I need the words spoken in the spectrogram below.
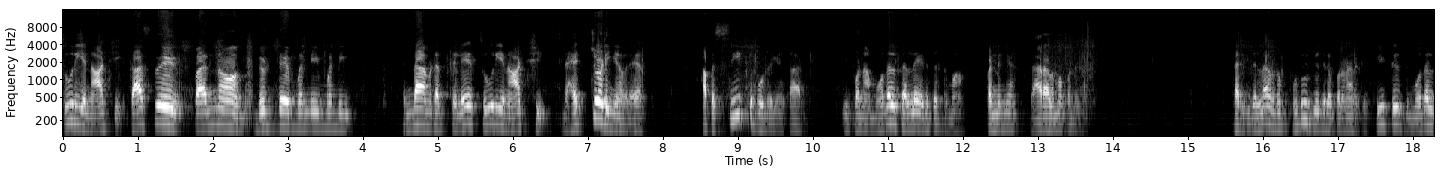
சூரியன் ஆட்சி. காசு பணம் துட்டு மணி மணி ரெண்டாம் இடத்திலே சூரியன் ஆட்சி. இந்த ஹெச்ஓடிங்க அவர். அப்போ சீட்டு போட்டிருக்கேன் சார். இப்போ நான் முதல் தள்ள எடுத்துட்டுமா? பண்ணுங்க. தாராளமாக பண்ணுங்க. சார் இதெல்லாம் வந்து புது ஜோதிட இருக்குது சீட்டு முதல்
